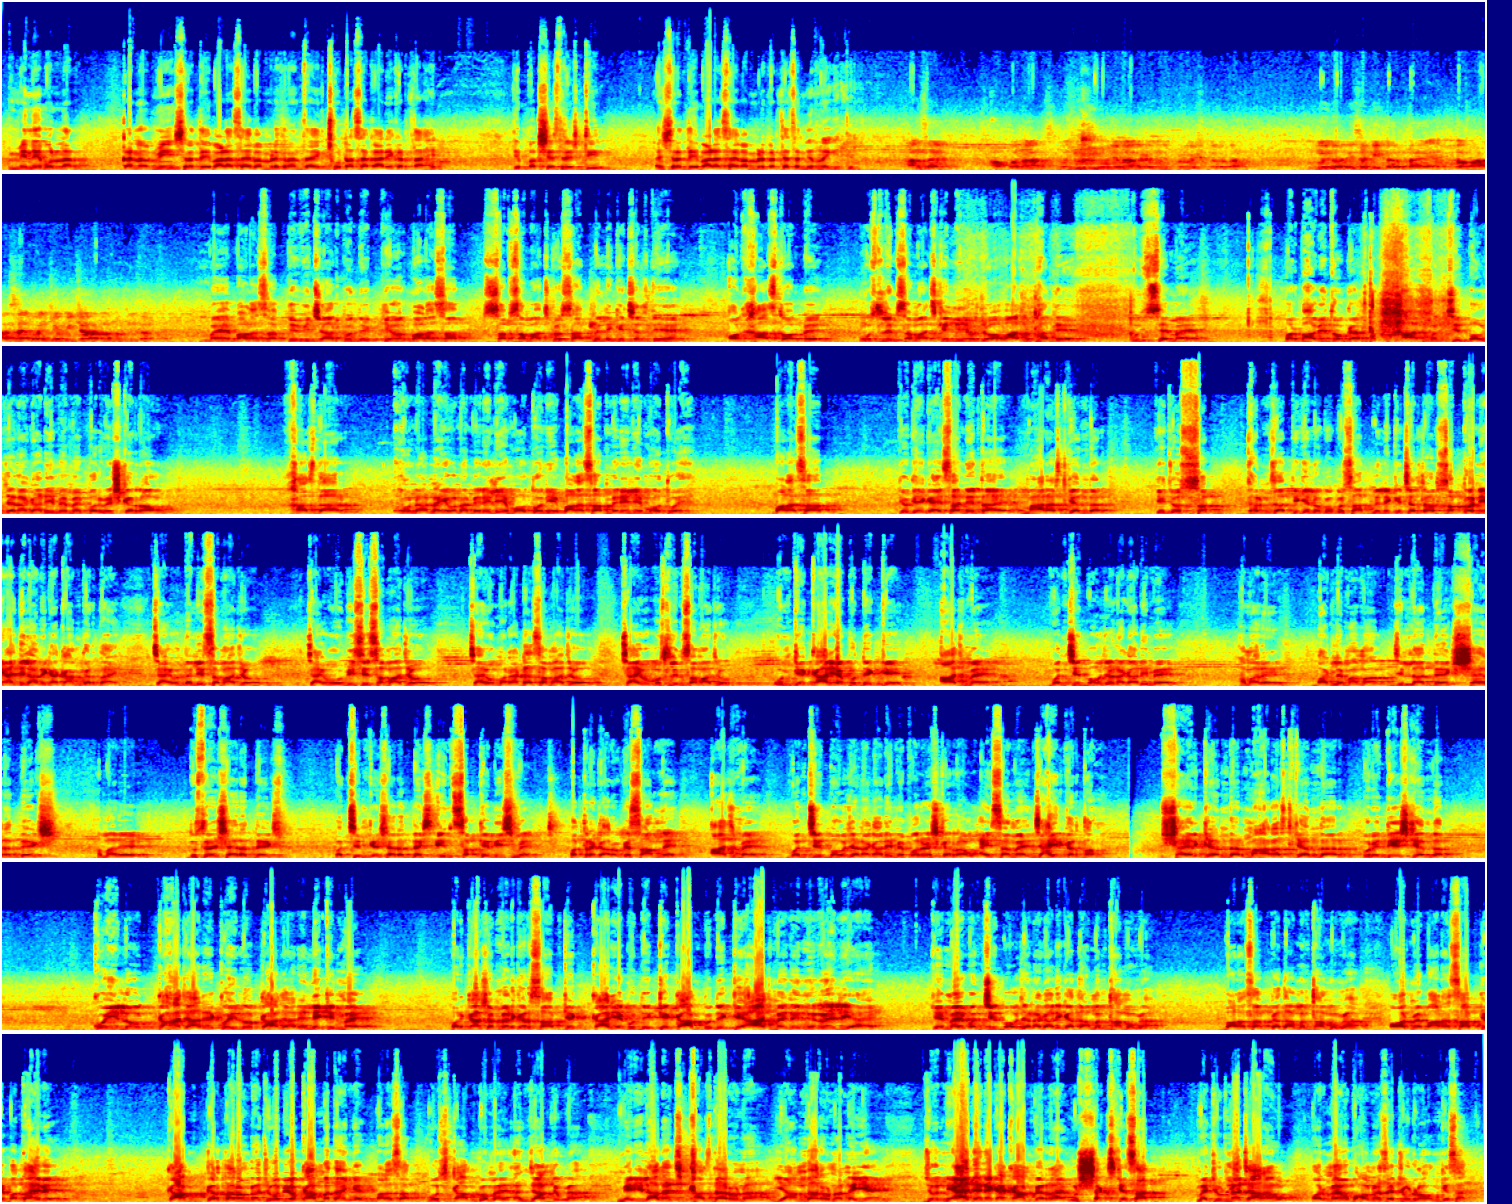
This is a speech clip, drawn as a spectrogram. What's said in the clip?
मी नाही बोलणार. कारण मी श्रद्धेय बाळासाहेब आंबेडकरांचा एक छोटासा कार्यकर्ता आहे. ते पक्षश्रेष्ठी आणि श्रद्धेय बाळासाहेब आंबेडकर त्याचा निर्णय घेतील. आपण आज वंचित बहुजन आघाडीमध्ये प्रवेश करत आहात. उमेदवारीसाठी करताय का बाळासाहेबांच्या विचाराला धरून करताय? मैं साहब के विचार को देख के और बाला साहब सब समाज को साथ में लेके चलते हैं और ख़ास तौर पे मुस्लिम समाज के लिए वो जो आवाज़ उठाते हैं, उससे मैं प्रभावित होकर आज वंचित बहुजन आघाड़ी में मैं प्रवेश कर रहा हूँ। खासदार होना नहीं होना मेरे लिए महत्व नहीं है बाला साहब मेरे लिए महत्व है। बाला साहब क्योंकि एक ऐसा नेता है महाराष्ट्र के अंदर कि जो सब धर्म जाति के लोगों को साथ में लेके चलता है और सबको न्याय दिलाने का काम करता है। चाहे वो दलित समाज हो, चाहे वो ओबीसी समाज हो, चाहे वो मराठा समाज हो, चाहे वो मुस्लिम समाज हो, उनके कार्य को देख के आज मैं वंचित बहुजन आघाड़ी में हमारे बागले मामा जिलाध्यक्ष शहर अध्यक्ष, हमारे दूसरे शहर अध्यक्ष, पश्चिम के शहर अध्यक्ष, इन सब के बीच में, पत्रकारों के सामने आज मैं वंचित बहुजन आघाड़ी में प्रवेश कर रहा हूँ, ऐसा मैं ज़ाहिर करता हूँ। शहर के अंदर, महाराष्ट्र के अंदर, पूरे देश के अंदर। कोई लोग कहाँ जा रहे, कोई लोग कहाँ जा रहे। लेकिन मैं प्रकाश अंबेडकर साहब के कार्य को देख के, काम को देख के, आज मैंने निर्णय लिया है कि मैं वंचित बहुजन आघाड़ी का दामन थामूँगा, बाड़ा साहब का दामन थामूँगा। और मैं बाड़ा साहब के बताए हुए काम करता रहूँगा, जो भी वो काम बताएँगे। बाला साहब उस काम को मैं अंजाम दूँगा। मेरी लालच खासदार होना या आमदार होना नहीं है। जो न्याय देने का काम कर रहा है, उस शख्स के साथ मैं जुड़ना चाह रहा हूँ और मैं वो भावना से जुड़ रहा हूँ उनके साथ।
